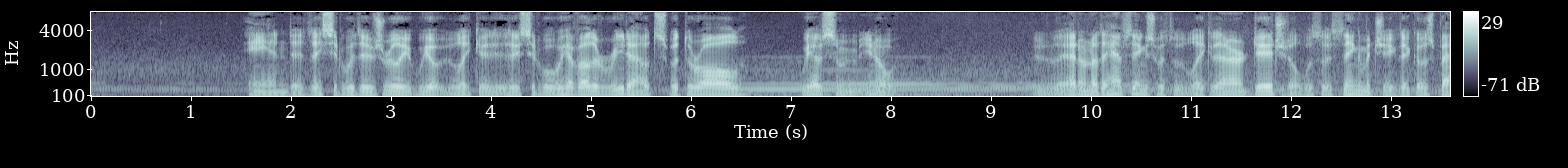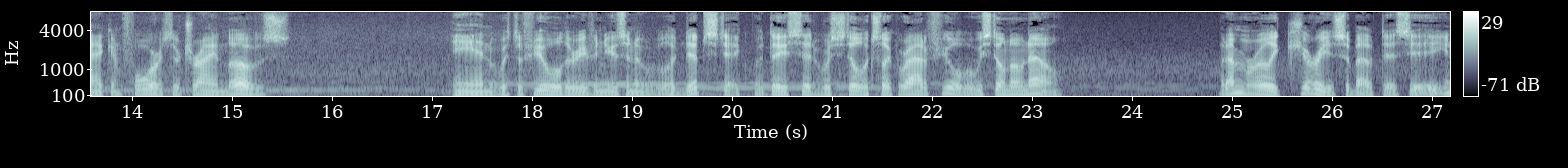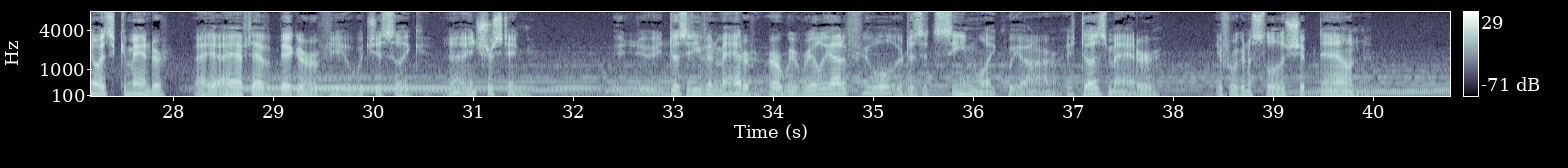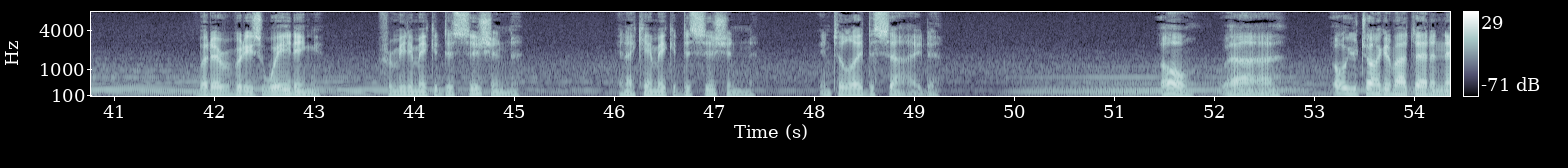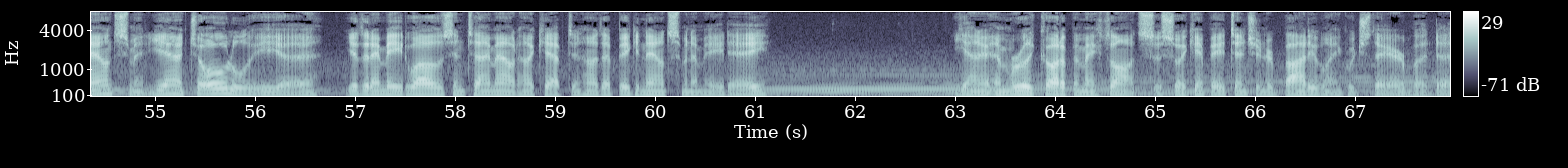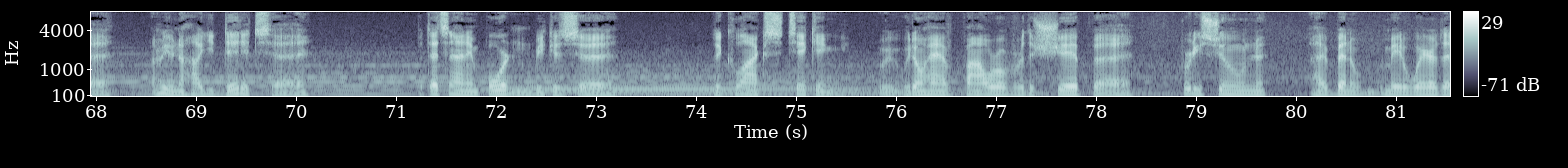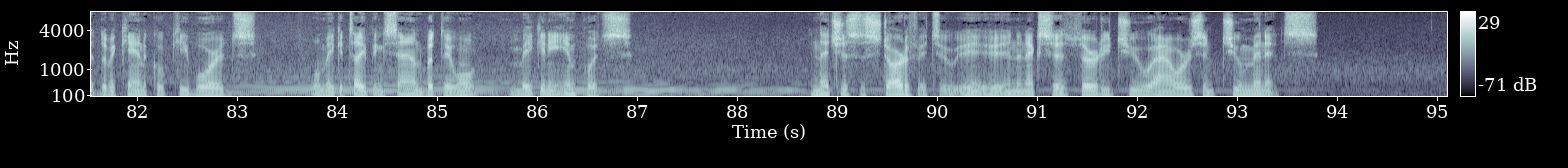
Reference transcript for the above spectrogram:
and uh, they said, well, there's really we like. Uh, they said, well, we have other readouts, but they're all. We have some, you know. I don't know. They have things with like that aren't digital with the thingamajig that goes back and forth. They're trying those. And with the fuel, they're even using a, a dipstick. But they said we still looks like we're out of fuel, but we still don't know. But I'm really curious about this. You know, as commander, I, I have to have a bigger view, which is like yeah, interesting. Does it even matter? Are we really out of fuel, or does it seem like we are? It does matter if we're going to slow the ship down. But everybody's waiting for me to make a decision and I can't make a decision until I decide. Oh, uh, oh, you're talking about that announcement. Yeah, totally. Uh, yeah, that I made while I was in timeout, huh, Captain? Huh, that big announcement I made, eh? Yeah, I'm really caught up in my thoughts, so I can't pay attention to body language there, but, uh, I don't even know how you did it, uh, but that's not important because, uh, the clock's ticking we, we don't have power over the ship. Uh, pretty soon, I've been made aware that the mechanical keyboards will make a typing sound, but they won't make any inputs. And that's just the start of it. In the next uh, 32 hours and two minutes.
